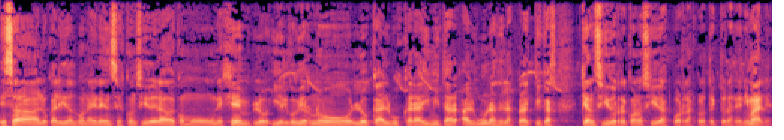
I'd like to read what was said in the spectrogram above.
Esa localidad bonaerense es considerada como un ejemplo y el gobierno local buscará imitar algunas de las prácticas que han sido reconocidas por las protectoras de animales.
